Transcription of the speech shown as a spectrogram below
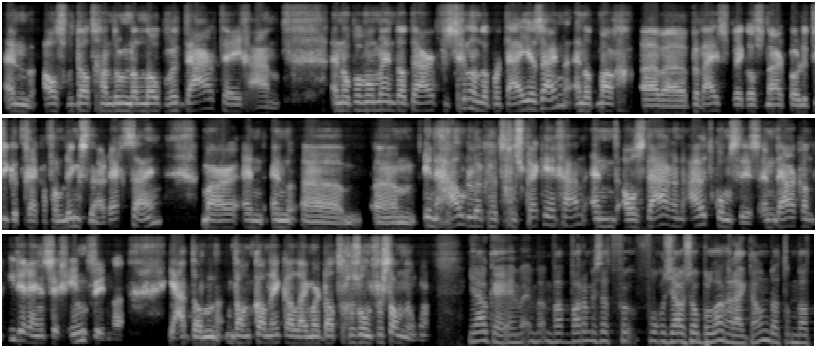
en als we dat gaan doen, dan lopen we daar tegenaan. En op het moment dat daar verschillende partijen zijn, en dat mag uh, bij wijze van spreken als we naar het politieke trekken van links naar rechts zijn, maar en, en um, um, inhoudelijk het gesprek ingaan. En als daar een uitkomst is en daar kan iedereen zich in vinden, ja, dan, dan kan ik alleen maar dat gezond verstand noemen. Ja, oké. En waarom is dat volgens jou? Zo belangrijk dan, om dat, om dat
